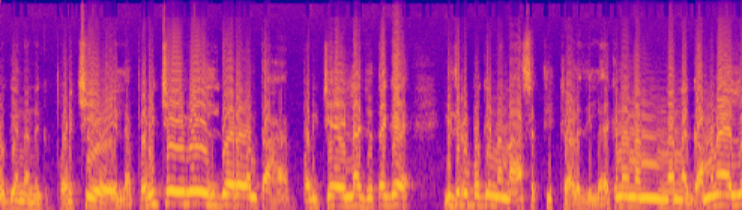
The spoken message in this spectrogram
ಬಗ್ಗೆ ನನಗೆ ಪರಿಚಯವೇ ಇಲ್ಲ. ಪರಿಚಯವೇ ಇಲ್ಲದೆ ಇರುವಂತಹ ಪರಿಚಯ ಇಲ್ಲ ಜೊತೆಗೆ ಇದ್ರ ಬಗ್ಗೆ ನನ್ನ ಆಸಕ್ತಿ ತಳೆದಿಲ್ಲ ಯಾಕಂದ್ರೆ ನನ್ನ ನನ್ನ ಗಮನ ಎಲ್ಲ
